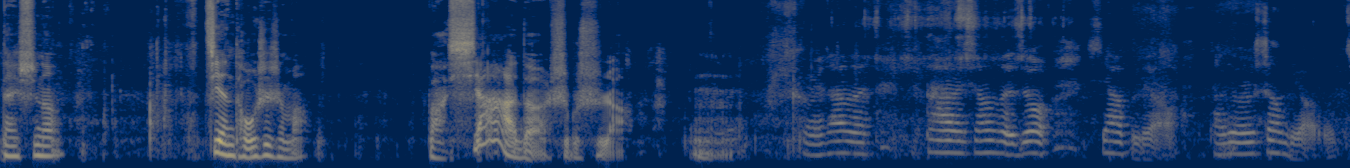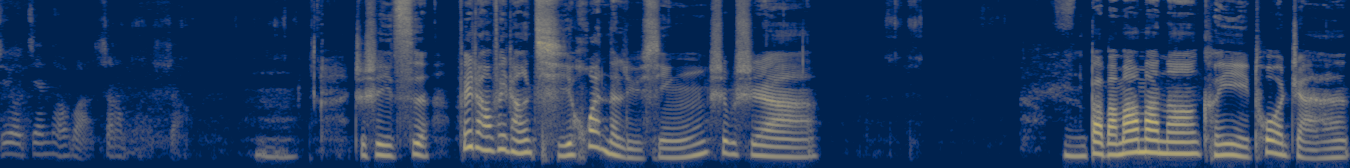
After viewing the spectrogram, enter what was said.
但是呢，箭头是什么？往下的，是不是啊？嗯。可是他的他的箱子就。下不了，它就是上不了，只有箭头往上上。嗯，这是一次非常非常奇幻的旅行，是不是啊？嗯，爸爸妈妈呢可以拓展，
